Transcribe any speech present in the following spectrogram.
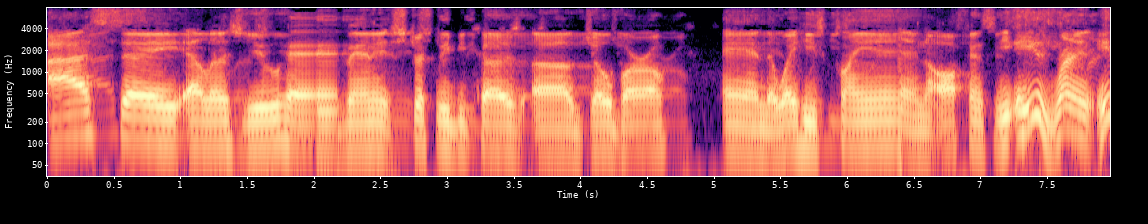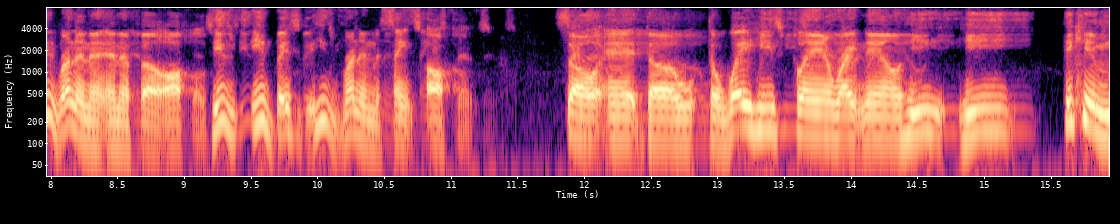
I say LSU has advantage strictly because of Joe Burrow and the way he's playing and the offense. He, he's running. He's running the NFL offense. He's he's basically he's running the Saints offense. So and the the way he's playing right now, he he he can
